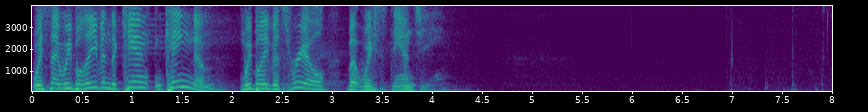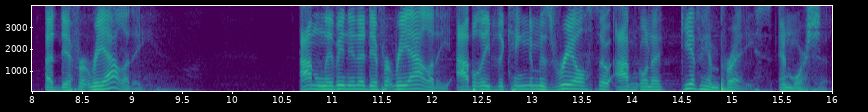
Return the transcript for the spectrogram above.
We say we believe in the king, kingdom, we believe it's real, but we're stingy. A different reality. I'm living in a different reality. I believe the kingdom is real, so I'm going to give him praise and worship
